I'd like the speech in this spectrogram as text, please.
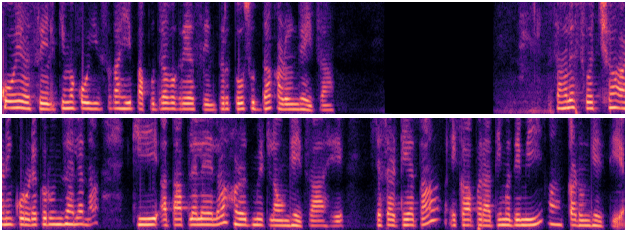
कोय असेल किंवा कोयीचं काही पापुद्रा वगैरे असेल तर तो सुद्धा काढून घ्यायचा. चांगल्या स्वच्छ आणि कोरड्या करून झाल्या ना की आता आपल्याला याला हळद मीठ लावून घ्यायचं आहे. त्यासाठी आता एका परातीमध्ये मी काढून घेते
